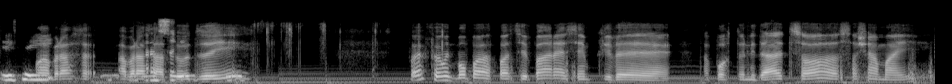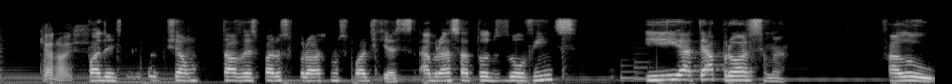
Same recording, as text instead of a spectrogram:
Aí, um abraço, abraço, abraço a todos aí. Foi, foi muito bom para participar, né? Sempre que tiver oportunidade, só, só chamar aí, que é nós. Pode chamar, talvez para os próximos podcasts. Abraço a todos os ouvintes e até a próxima. Falou!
